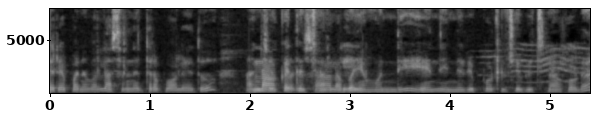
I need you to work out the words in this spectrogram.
ఏరే పని వల్ల అసలు నిద్రపోలేదు నాకైతే చాలా భయం ఉంది. ఏంది ఇన్ని రిపోర్ట్లు చూపించినా కూడా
